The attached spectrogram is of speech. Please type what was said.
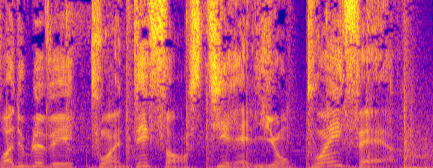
www.défense-lyon.fr.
